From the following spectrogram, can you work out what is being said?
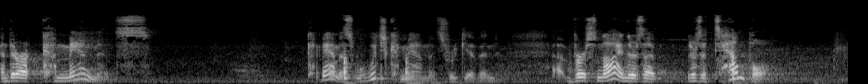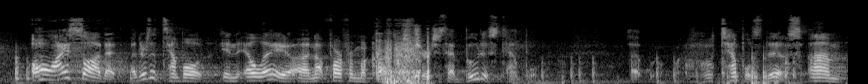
And there are commandments. Commandments. Well, which commandments were given? Uh, verse 9, there's a, there's a temple. Oh, I saw that. Uh, there's a temple in LA, uh, not far from MacArthur's church. It's that Buddhist temple. Uh, what temple is this? Um,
